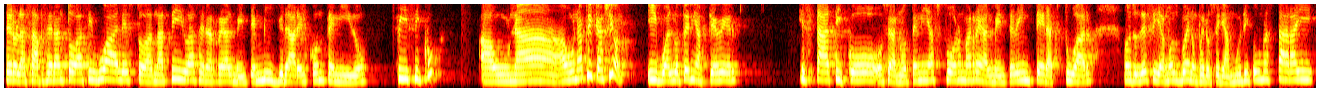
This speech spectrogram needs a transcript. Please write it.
pero las apps eran todas iguales, todas nativas, era realmente migrar el contenido físico a una, a una aplicación. Igual lo tenías que ver estático, o sea, no tenías forma realmente de interactuar. Nosotros decíamos, bueno, pero sería muy rico uno estar ahí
